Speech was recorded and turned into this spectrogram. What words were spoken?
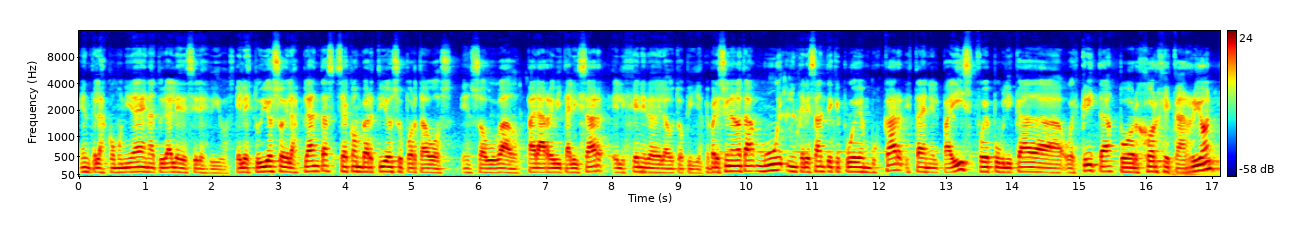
entre las comunidades naturales de seres vivos. El estudioso de las plantas se ha convertido en su portavoz, en su abogado, para revitalizar el género de la utopía. Me pareció una nota muy interesante que pueden buscar, está en el país, fue publicada o escrita por Jorge Carrión,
